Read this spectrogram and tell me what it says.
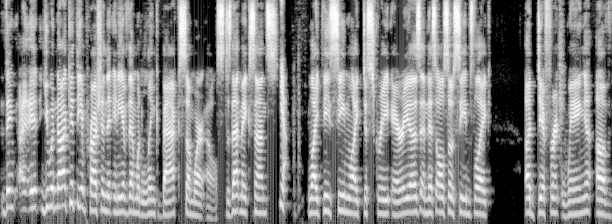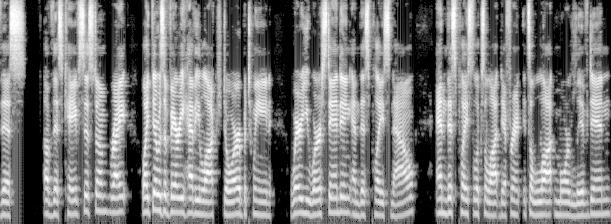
They, it, you would not get the impression that any of them would link back somewhere else. Does that make sense? Yeah. Like these seem like discrete areas, and this also seems like a different wing of this of this cave system, right? Like there was a very heavy locked door between where you were standing and this place now, and this place looks a lot different. It's a lot more lived in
